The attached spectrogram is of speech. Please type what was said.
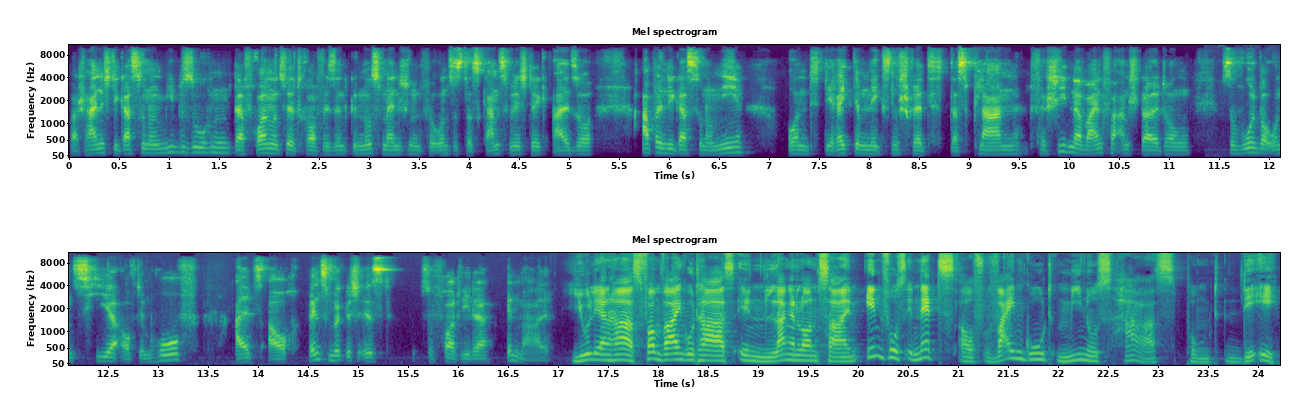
wahrscheinlich die Gastronomie besuchen. Da freuen wir uns wieder drauf. Wir sind Genussmenschen. Für uns ist das ganz wichtig. Also ab in die Gastronomie und direkt im nächsten Schritt das Plan verschiedener Weinveranstaltungen, sowohl bei uns hier auf dem Hof als auch, wenn es möglich ist, sofort wieder in Mal. Julian Haas vom Weingut Haas in Langenlonsheim. Infos im Netz auf weingut-haas.de.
